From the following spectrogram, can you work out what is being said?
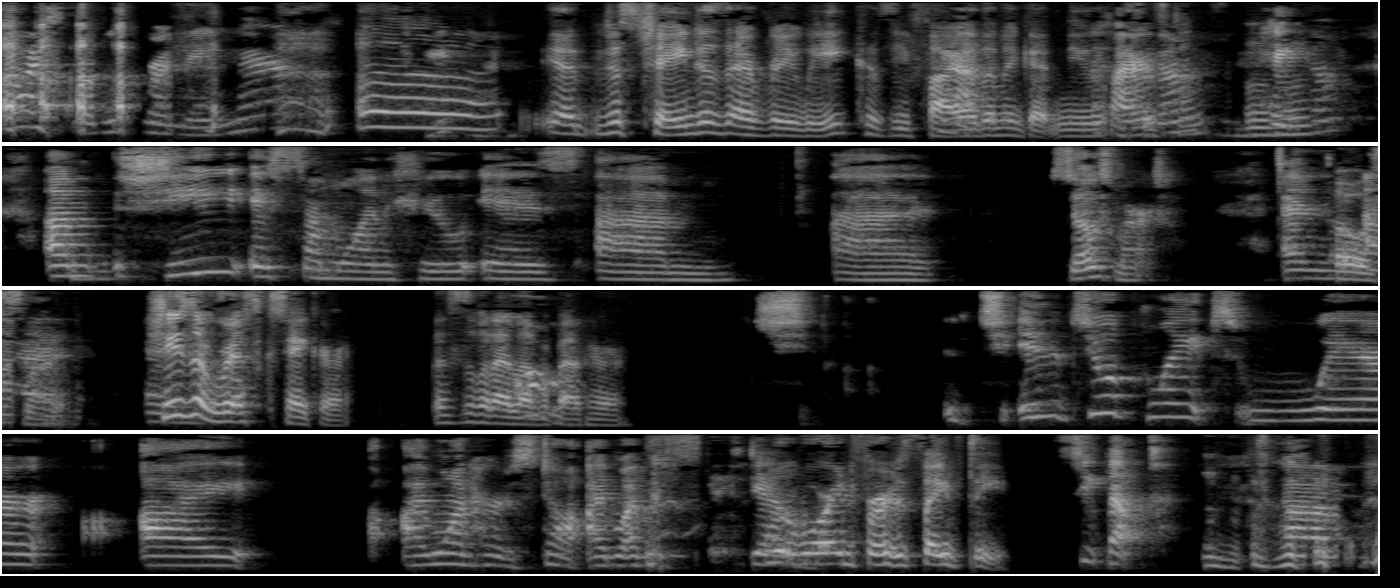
I struggled for a name there. Uh, yeah, it just changes every week because you fire Yeah. them and get new fire them, assistants. hate Mhm. them. Um, she is someone who is um, uh, so smart, and So uh, She's a risk taker. This is what I love Oh. about her. she, she- to a point where I I want her to stop. I want to sit down. Reward for her safety. Seatbelt. Mhm. Um,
